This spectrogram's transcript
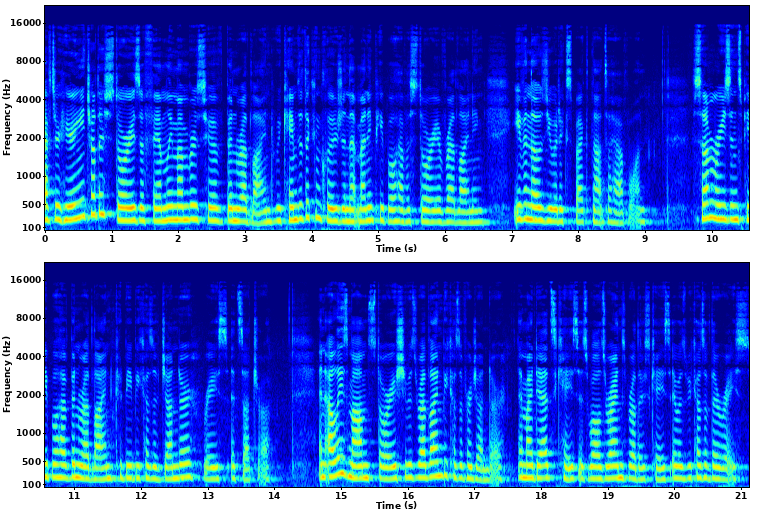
After hearing each other's stories of family members who have been redlined, we came to the conclusion that many people have a story of redlining, even those you would expect not to have one. Some reasons people have been redlined could be because of gender, race, etc. In Ellie's mom's story, she was redlined because of her gender. In my dad's case, as well as Ryan's brother's case, it was because of their race.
